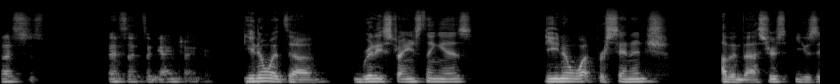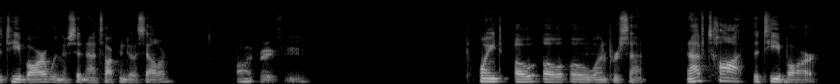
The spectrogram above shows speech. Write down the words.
That's just it's it's a game changer. You know what the really strange thing is? Do you know what percentage of investors use a T bar when they're sitting out talking to a seller? Probably very few. 0.0001%. And I've taught the T bar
